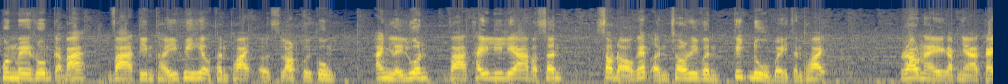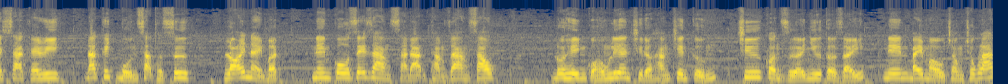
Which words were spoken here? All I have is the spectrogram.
Hôn mê roll cả ba và tìm thấy huy hiệu thần thoại ở slot cuối cùng. Anh lấy luôn và thay Lilia vào sân, sau đó ghép ấn cho Riven kích đủ 7 thần thoại. Round này gặp nhà Kaisa Kerry đã kích 4 xạ thuật sư, lõi nảy bật nên cô dễ dàng xả đạn thẳng ra hàng sau. Đội hình của Hồng Liên chỉ được hàng trên cứng chứ còn dưới như tờ giấy nên bay màu trong chốc lát.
